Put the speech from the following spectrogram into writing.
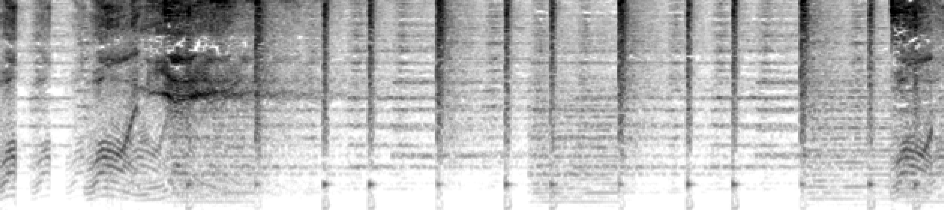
One, yeah. One.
